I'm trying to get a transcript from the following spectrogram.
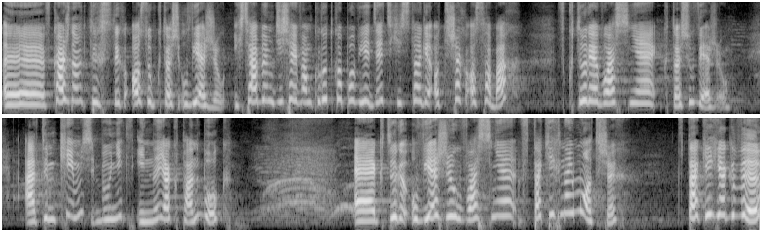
e, w każdą z tych, z tych osób ktoś uwierzył. I chciałabym dzisiaj wam krótko powiedzieć historię o trzech osobach, w które właśnie ktoś uwierzył. A tym kimś był nikt inny jak Pan Bóg, e, który uwierzył właśnie w takich najmłodszych, w takich jak wy,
